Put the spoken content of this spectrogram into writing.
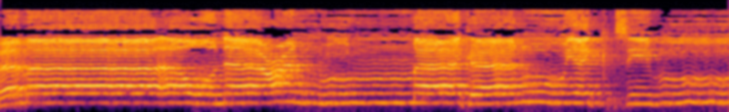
فما أغنى عنهم ما كانوا يكسبون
